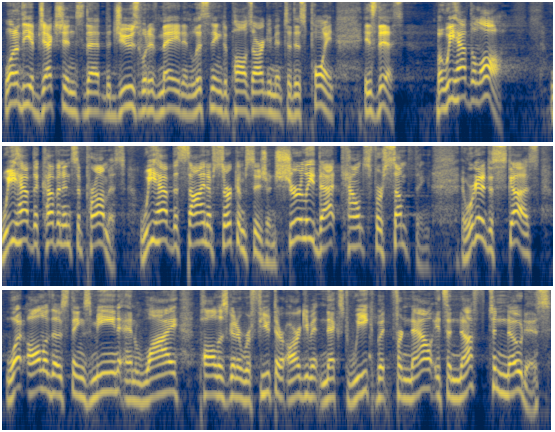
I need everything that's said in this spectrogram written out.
One of the objections that the Jews would have made in listening to Paul's argument to this point is this but we have the law. We have the covenants of promise. We have the sign of circumcision. Surely that counts for something. And we're going to discuss what all of those things mean and why Paul is going to refute their argument next week. But for now, it's enough to notice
